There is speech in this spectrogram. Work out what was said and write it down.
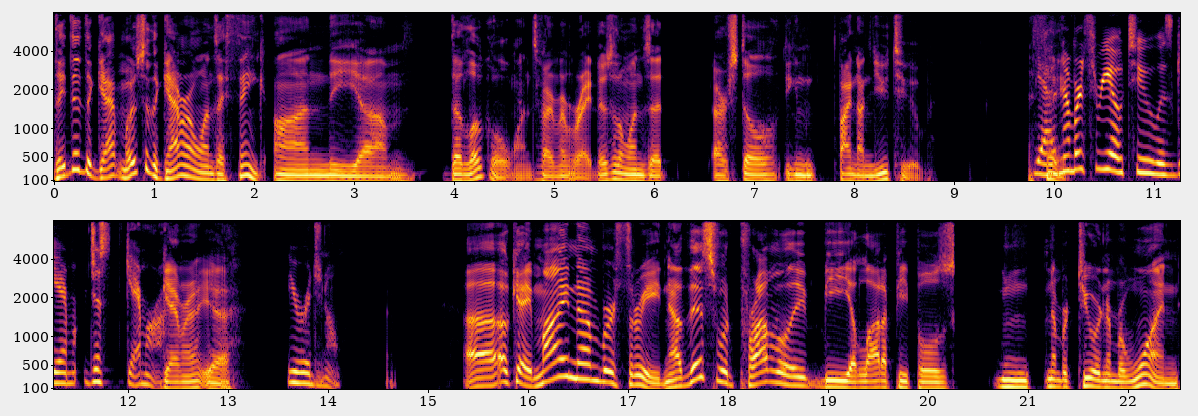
They did the Gam- most of the Gamera ones, I think, on the um, the local ones, if I remember right. Those are the ones that are still you can find on YouTube. I yeah, think. number three hundred two was Gamera, just Gamera, Gamera, yeah. the original. Uh, okay, my number three. Now, this would probably be a lot of people's number two or number one,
